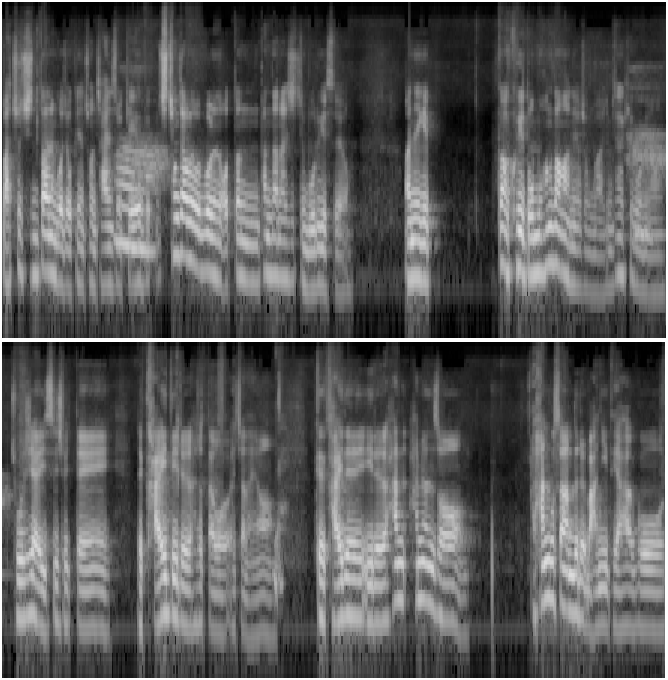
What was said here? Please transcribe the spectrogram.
맞춰진다는 거죠. 그냥 전 자연스럽게 아. 시청자분은 어떤 판단하실지 모르겠어요. 만약에 그러니까 그게 너무 황당하네요, 정말. 좀 생각해 보면 조지아에 있으실 때 가이드 일을 하셨다고 했잖아요. 네. 그 가이드 일을 한- 하면서 한국 사람들을 많이 대하고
